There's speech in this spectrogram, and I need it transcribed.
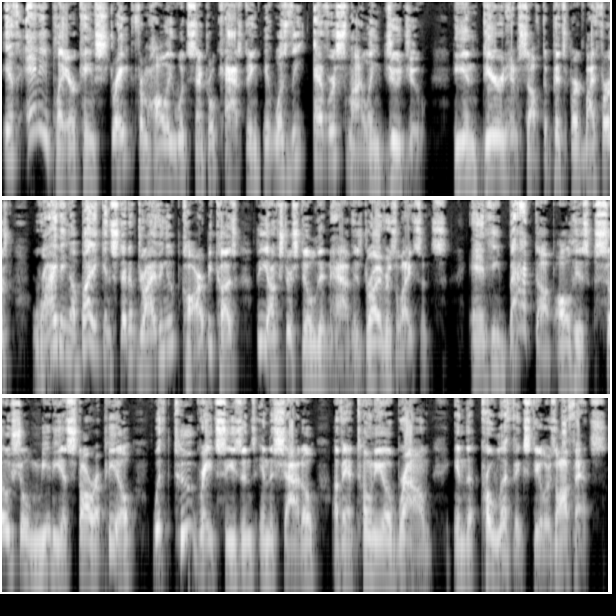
If any player came straight from Hollywood Central casting, it was the ever smiling Juju. He endeared himself to Pittsburgh by first riding a bike instead of driving a car because the youngster still didn't have his driver's license and he backed up all his social media star appeal with two great seasons in the shadow of Antonio Brown in the prolific Steelers offense.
